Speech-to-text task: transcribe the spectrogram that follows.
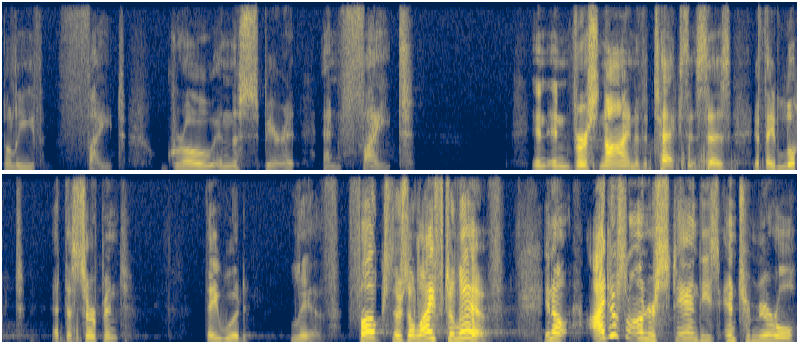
believe, fight. Grow in the Spirit and fight. In, in verse 9 of the text, it says, if they looked at the serpent, they would live. Folks, there's a life to live. You know, I just don't understand these intramural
